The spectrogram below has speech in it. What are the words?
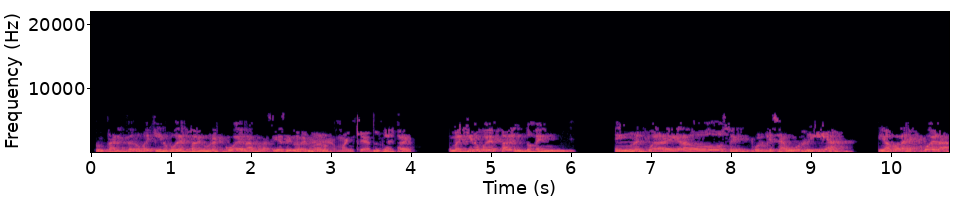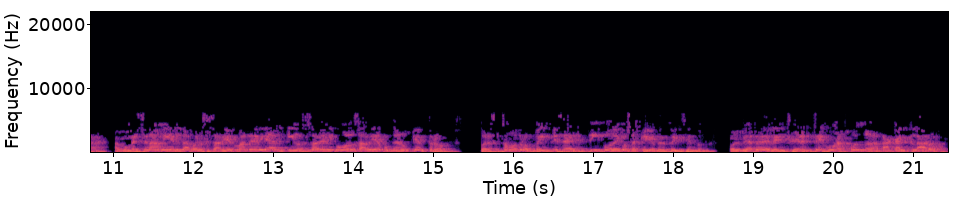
brutal, pero Mikey no podía estar en una escuela, por así decirlo, mi hermano. Mikey no podía estar en, en, en una escuela de grado 12 porque se aburría. Iba a las escuelas a comerse la mierda, pero se sabía el material y no se sabía ni cómo lo sabía porque nunca entró. Por eso son otros 20. Ese es el tipo de cosas que yo te estoy diciendo. Olvídate del entry. El entry es una forma de atacar, claro.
